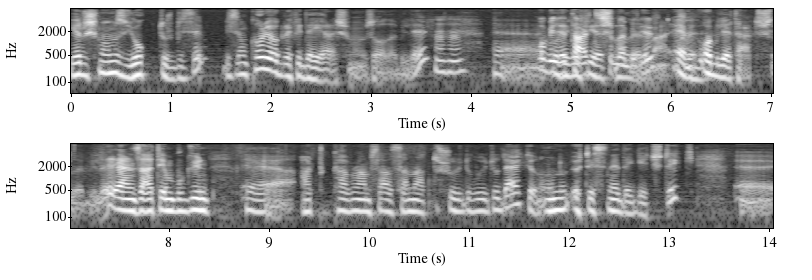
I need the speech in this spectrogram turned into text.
yarışmamız yoktur bizim. Bizim koreografide yarışmamız olabilir. Hı hı. Ee, o bile tartışılabilir. Evet o bile tartışılabilir. Yani zaten bugün e, artık kavramsal sanat şuydu buydu derken onun ötesine de geçtik. E,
